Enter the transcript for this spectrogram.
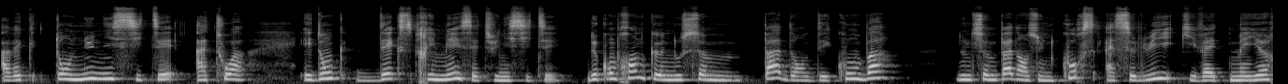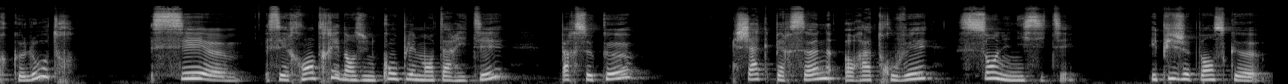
avec ton unicité à toi, et donc d'exprimer cette unicité, de comprendre que nous sommes pas dans des combats, nous ne sommes pas dans une course à celui qui va être meilleur que l'autre, c'est euh, rentrer dans une complémentarité parce que chaque personne aura trouvé son unicité. Et puis je pense que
